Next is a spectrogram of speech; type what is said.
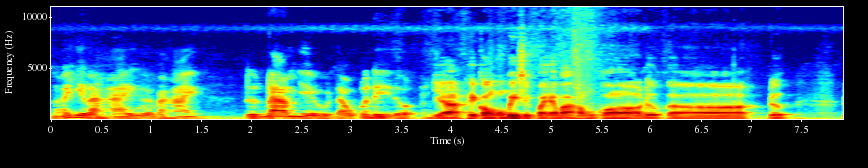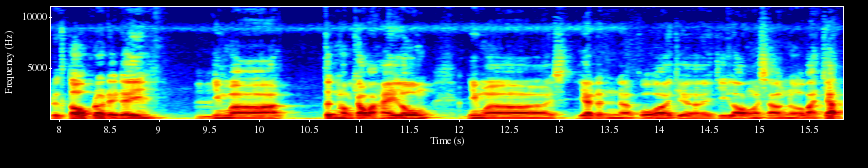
nói với bà hai rồi bà hai đương đau nhiều đâu có đi được Dạ, thì con cũng biết sức khỏe bà không có được ờ, được được tốt đó để đi. ừ. Nhưng mà tính không cho bà hay luôn. Nhưng mà gia đình của chị- Lon sợ nữa bà trách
